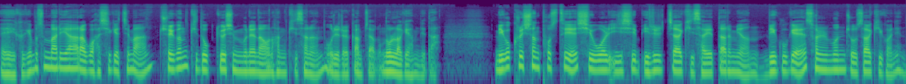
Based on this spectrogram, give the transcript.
에이, 그게 무슨 말이야? 라고 하시겠지만, 최근 기독교 신문에 나온 한 기사는 우리를 깜짝 놀라게 합니다. 미국 크리스천 포스트의 10월 21일자 기사에 따르면 미국의 설문조사 기관인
